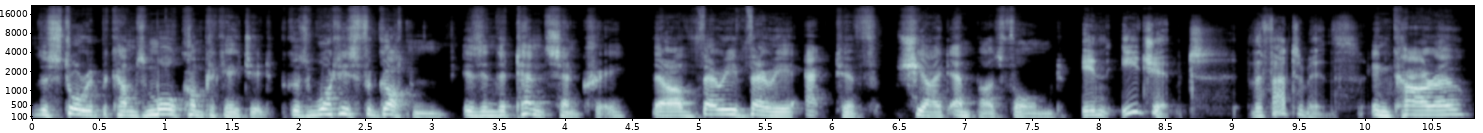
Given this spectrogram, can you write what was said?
the story becomes more complicated because what is forgotten is in the 10th century, there are very, very active Shiite empires formed. In Egypt, the Fatimids. In Cairo,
